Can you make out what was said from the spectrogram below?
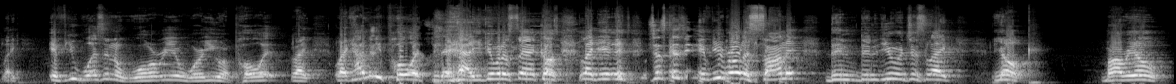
Like, if you wasn't a warrior, were you a poet? Like, like how many poets do they have? You get what I'm saying? Cause like, it, it, just because if you wrote a sonnet, then then you were just like, yo, Mario,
